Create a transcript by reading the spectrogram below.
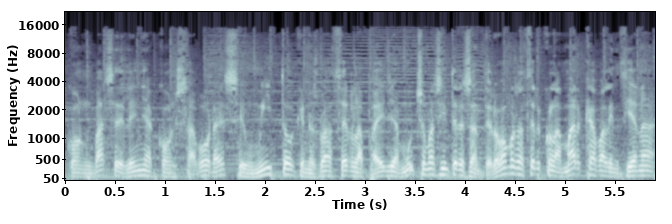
con base de leña con sabor a ese humito que nos va a hacer la paella mucho más interesante. Lo vamos a hacer con la marca valenciana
